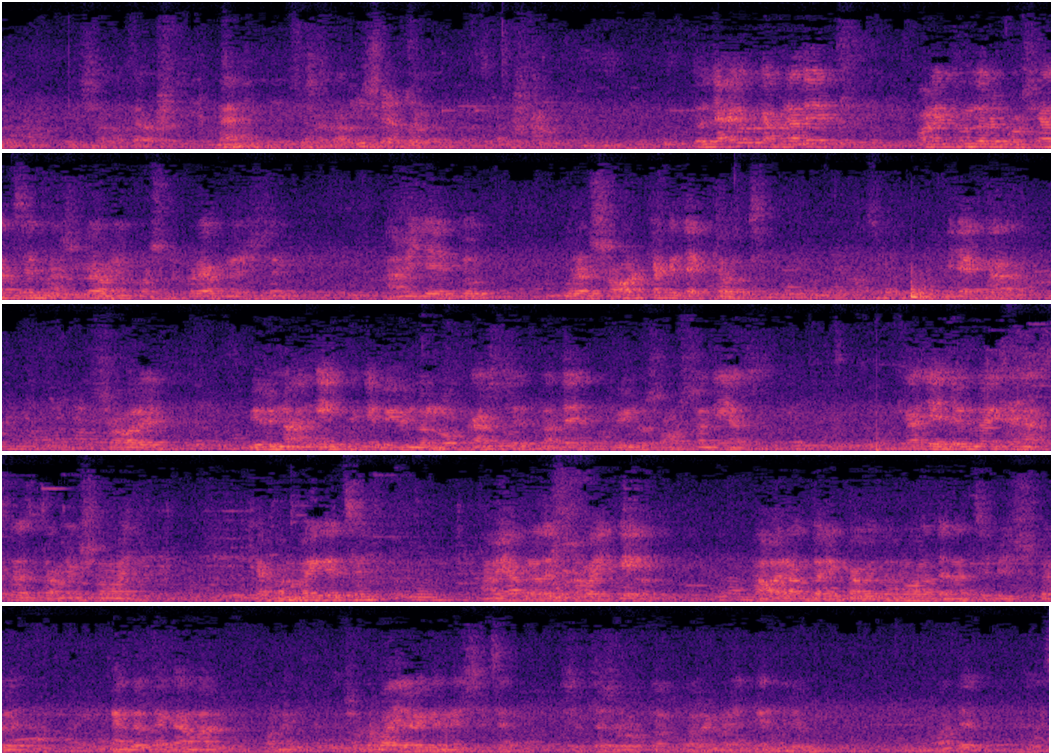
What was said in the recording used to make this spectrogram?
তো যাই হোক, আপনাদের অনেকক্ষণ ধরে বসে আছেন, আসলে অনেক কষ্ট করে আপনি এসেছেন। আমি যেহেতু পুরো শহরটাকে দেখতে হচ্ছে, এটা একটা শহরের বিভিন্ন আঙ্গিক থেকে বিভিন্ন লোক আসছে, তাদের বিভিন্ন সমস্যা নিয়ে আসছে। কাজে এই জন্য এখানে আস্তে আস্তে অনেক সময় ক্ষেপণ হয়ে গেছে। আমি আপনাদের সবাইকে আমার আন্তরিকভাবে ধন্যবাদ জানাচ্ছি, বিশেষ করে কেন্দ্র থেকে আমার অনেক ছোট ভাইরা এখানে এসেছেন স্বেচ্ছাসেবক দল করে মানে কেন্দ্রীয় আমাদের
